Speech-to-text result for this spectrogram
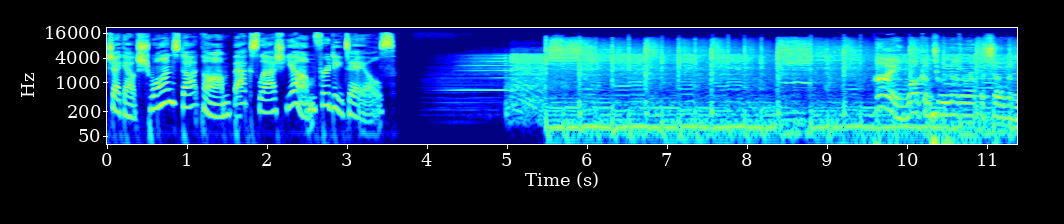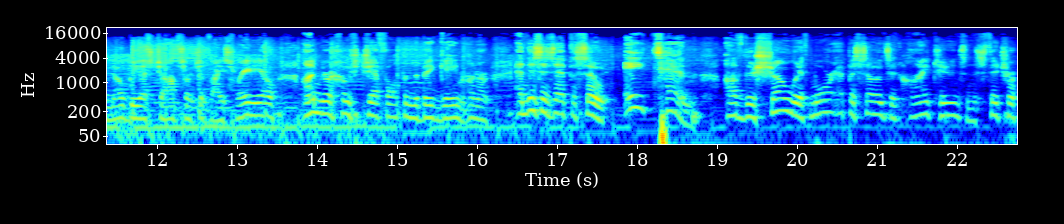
Check out schwans.com backslash YUM for details. Hi, welcome to another episode of No BS Job Search Advice Radio. I'm your host, Jeff Altman, the Big Game Hunter, and this is episode 810 of the show with more episodes in iTunes and Stitcher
